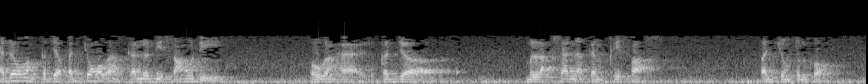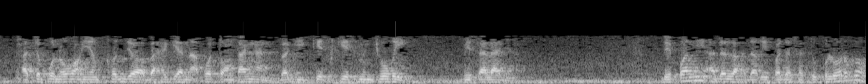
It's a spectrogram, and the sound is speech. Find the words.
Ada orang kerja pancung orang. Kalau di Saudi orang kerja melaksanakan qisas pancung tengkok. Ataupun orang yang kerja bahagian nak potong tangan bagi kes-kes mencuri misalnya. Mereka ni adalah daripada satu keluarga.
